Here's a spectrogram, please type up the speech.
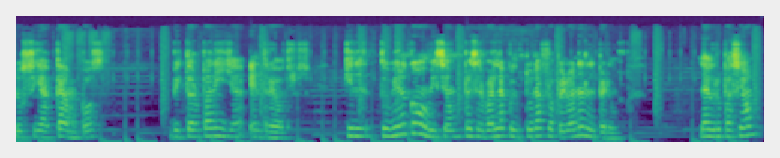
Lucía Campos, Víctor Padilla, entre otros, quienes tuvieron como misión preservar la cultura afroperuana en el Perú. La agrupación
